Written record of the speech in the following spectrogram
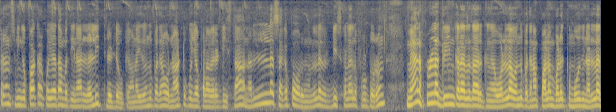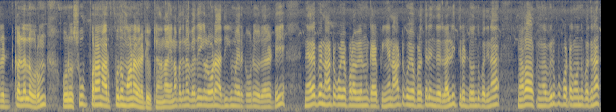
ஃப்ரெண்ட்ஸ் நீங்கள் பார்க்குற கொய்யா தான் பார்த்தீங்கன்னா லலித் ரெட் ஓகே ஆனால் இது வந்து பார்த்தீங்கன்னா ஒரு நாட்டு கொய்யா பழம் வெரைட்டிஸ் தான். நல்ல சகப்பாக வருங்க நல்ல ரெட்டிஸ் கலரில் ஃப்ரூட் வரும். மேலே ஃபுல்லாக க்ரீன் கலரில் தான் இருக்குங்க. ஒல்லா வந்து பார்த்தீங்கன்னா பழம் பழுக்கும் போது நல்ல ரெட் கலரில் வரும். ஒரு சூப்பரான அற்புதமான வெரைட்டி ஓகே ஆனால் ஏன்னா பார்த்தீங்கன்னா விதைகளோட அதிகமாக இருக்கக்கூடிய ஒரு வெரைட்டி நிறைய பேர் நாட்டு கொய்யா பழம் வேணும்னு கேட்பீங்க. நாட்டு கொய்யா பழத்தில் இந்த லலித் ரெட் வந்து பார்த்தீங்கன்னா நல்லா இருக்குங்க விருப்பப்பட்டவங்க வந்து பார்த்திங்கன்னா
